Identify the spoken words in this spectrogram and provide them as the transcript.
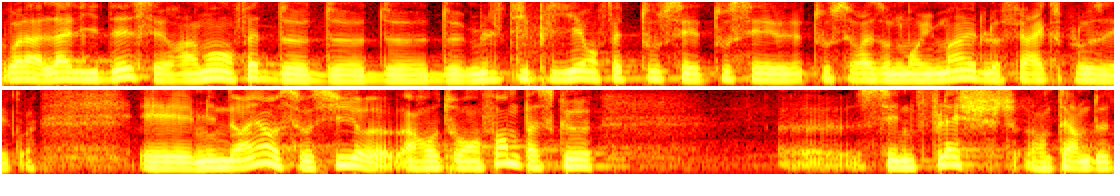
voilà, là l'idée c'est vraiment en fait de, de, de, de, multiplier en fait tous ces tous ces tous ces raisonnements humains et de le faire exploser quoi. Et mine de rien, c'est aussi un retour en forme parce que euh, c'est une flèche en termes de.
